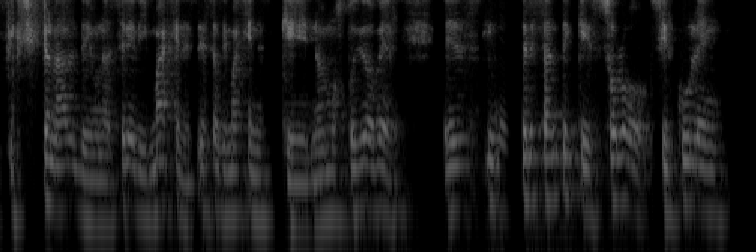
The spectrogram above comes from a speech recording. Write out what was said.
ficcional de una serie de imágenes, esas imágenes que no hemos podido ver es interesante que solo circulen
